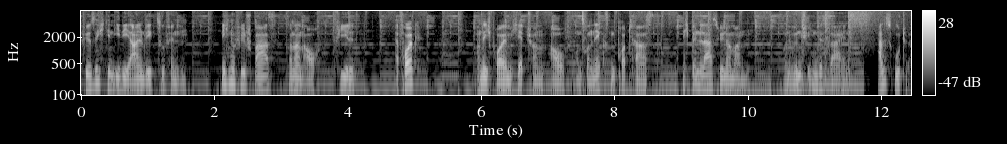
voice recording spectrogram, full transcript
für sich den idealen Weg zu finden. Nicht nur viel Spaß, sondern auch viel Erfolg. Und ich freue mich jetzt schon auf unseren nächsten Podcast. Ich bin Lars Hühnermann und wünsche Ihnen bis dahin alles Gute.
